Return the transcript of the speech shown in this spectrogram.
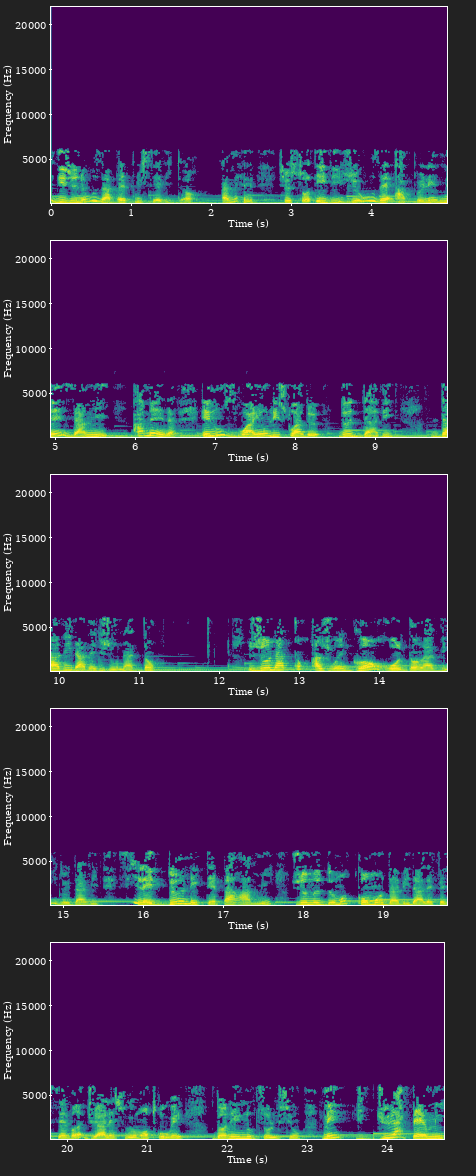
Il dit, je ne vous appelle plus serviteurs. Amen. Je saute et dit, je vous ai appelé mes amis. Amen. Et nous voyons l'histoire de, de David. David avec Jonathan. Jonathan a joué un grand rôle dans la vie de David. Si les deux n'étaient pas amis, je me demande comment David allait faire. C'est vrai, Dieu allait sûrement trouver, donner une autre solution. Mais Dieu a permis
